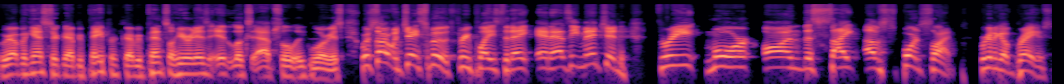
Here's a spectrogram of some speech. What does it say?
We're up against it. Grab your paper, grab your pencil. Here it is. It looks absolutely glorious. We're starting with Jay Smooth, three plays today. And as he mentioned, three more on the site of Sportsline. We're going to go Braves,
